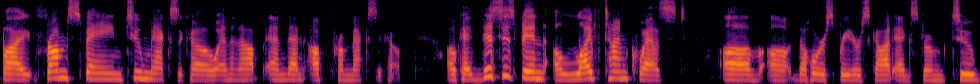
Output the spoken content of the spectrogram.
by from Spain to Mexico and then up and then up from Mexico. Okay, this has been a lifetime quest of uh, the horse breeder Scott Egstrom to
